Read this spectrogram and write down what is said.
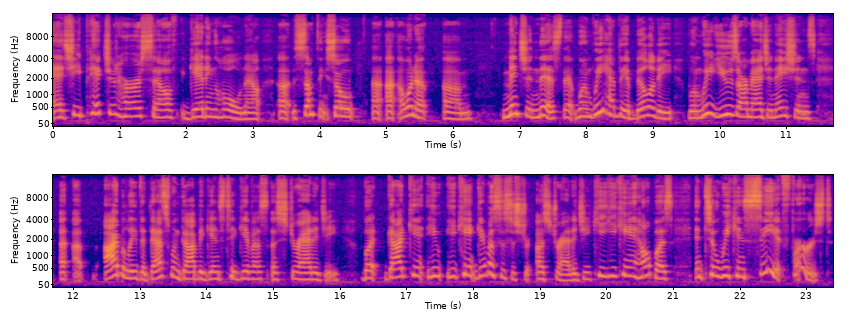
and she pictured herself getting whole. Now, uh, something, so uh, I, I want to um, mention this that when we have the ability, when we use our imaginations, uh, uh I believe that that's when God begins to give us a strategy but God can't he, he can't give us a, a strategy. He, he can't help us until we can see it first.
